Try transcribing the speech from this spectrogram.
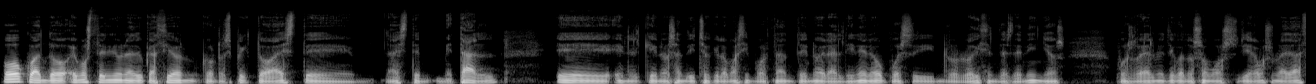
O cuando hemos tenido una educación con respecto a este, a este metal, eh, en el que nos han dicho que lo más importante no era el dinero, pues si lo, dicen desde niños, pues realmente cuando somos llegamos a una edad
